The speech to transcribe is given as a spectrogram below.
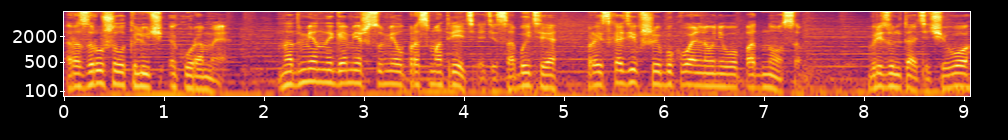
разрушил ключ Экураме – Надменный Гамеш сумел просмотреть эти события, происходившие буквально у него под носом, в результате чего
